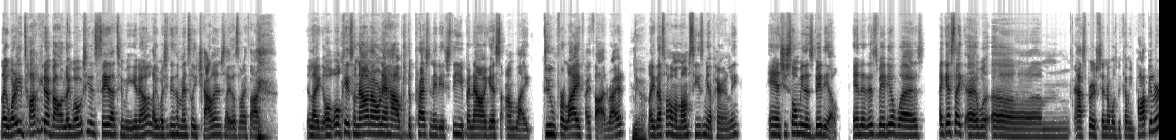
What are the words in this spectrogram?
Like, what are you talking about? Like, why would she even say that to me? You know, like, what she thinks I'm mentally challenged. Like, that's what I thought. Like, oh, okay. So now not only I have depression, ADHD, but now I guess I'm like doomed for life. I thought, right? yeah Like that's how my mom sees me apparently. And she showed me this video. And in this video was I guess like uh, um, Asperger's syndrome was becoming popular,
